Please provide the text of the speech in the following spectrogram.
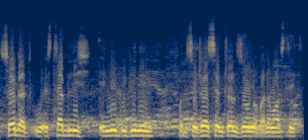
so that we establish a new beginning for the Central Central Zone of Adamawa State.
